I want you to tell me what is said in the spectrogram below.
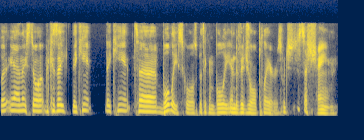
but yeah, and they still because they they can't they can't uh, bully schools, but they can bully individual players, which is just a shame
